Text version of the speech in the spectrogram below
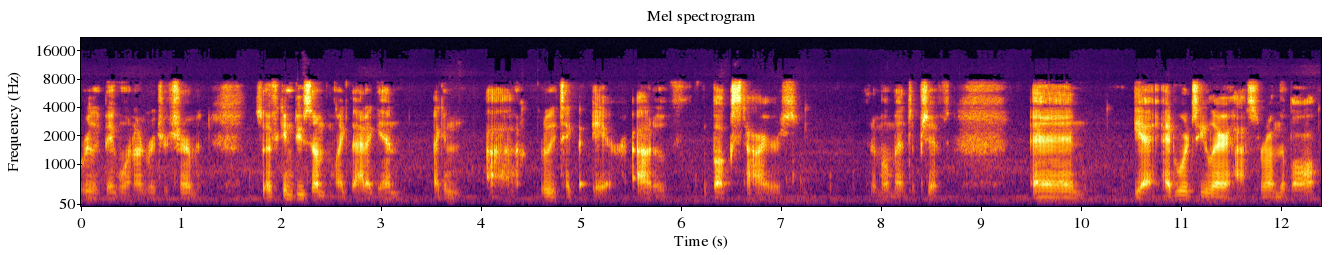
really big one on Richard Sherman. So if he can do something like that again, I can uh, really take the air out of the Bucks' tires in a momentum shift. And yeah, Edwards Helaire has to run the ball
